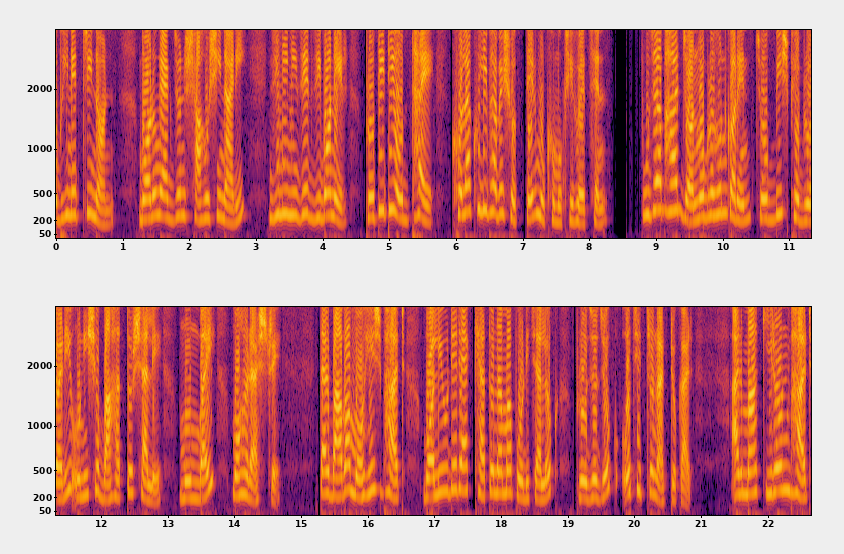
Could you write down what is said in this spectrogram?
অভিনেত্রী নন বরং একজন সাহসী নারী, যিনি নিজের জীবনের প্রতিটি অধ্যায়ে খোলাখুলিভাবে সত্যের মুখোমুখি হয়েছেন। পূজা ভাট জন্মগ্রহণ করেন চব্বিশ ফেব্রুয়ারি উনিশশো বাহাত্তর সালে মুম্বাই, মহারাষ্ট্রে। তার বাবা মহেশ ভাট বলিউডের এক খ্যাতনামা পরিচালক, প্রযোজক ও চিত্রনাট্যকার। আর মা কিরণ ভাট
